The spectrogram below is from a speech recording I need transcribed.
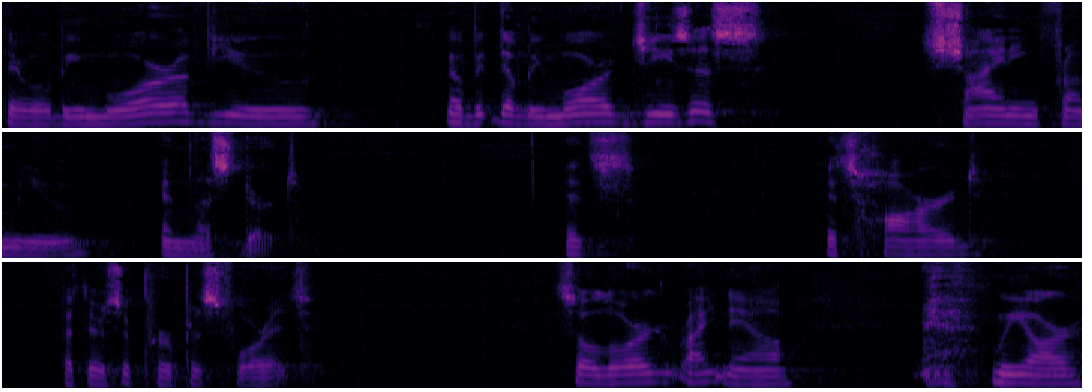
there will be more of you, there'll be, there'll be more of Jesus shining from you and less dirt. It's, it's hard, but there's a purpose for it. So, Lord, right now, we are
